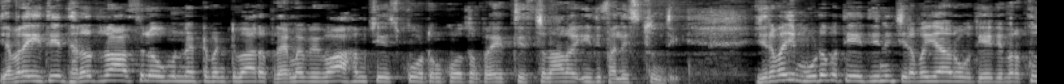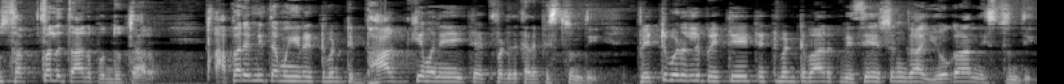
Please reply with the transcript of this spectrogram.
ఎవరైతే ధనుర్రాశిలో ఉన్నటువంటి వారు ప్రేమ వివాహం చేసుకోవటం కోసం ప్రయత్నిస్తున్నారో ఇది ఫలిస్తుంది. ఇరవై మూడవ తేదీ నుంచి ఇరవై ఆరవ తేదీ వరకు సత్ఫలితాలు పొందుతారు. అపరిమితమైనటువంటి భాగ్యం అనేటటువంటిది కనిపిస్తుంది. పెట్టుబడులు పెట్టేటటువంటి వారికి విశేషంగా యోగాన్ని ఇస్తుంది.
